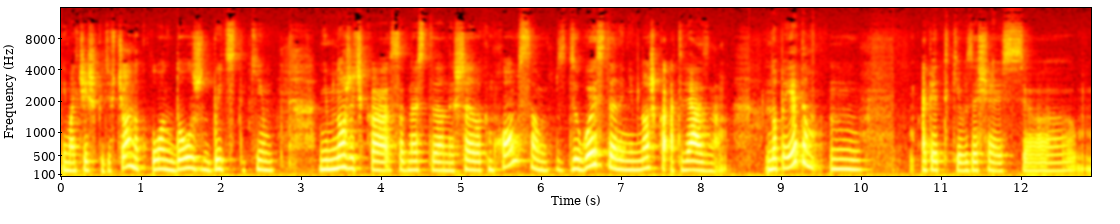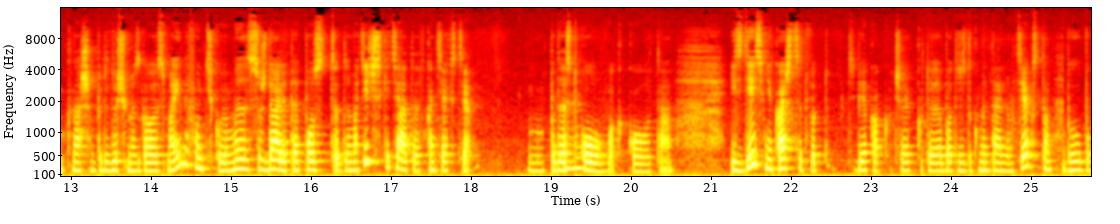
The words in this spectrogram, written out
и мальчишек и девчонок, он должен быть таким немножечко, с одной стороны, Шерлоком Холмсом, с другой стороны, немножко отвязным. Но при этом, опять-таки, возвращаясь э, к нашему предыдущему разговору с Мариной Фунтиковой, мы рассуждали про постдраматический театр в контексте подросткового mm-hmm. какого-то. И здесь, мне кажется, вот тебе, как человек, который работает с документальным текстом, было бы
